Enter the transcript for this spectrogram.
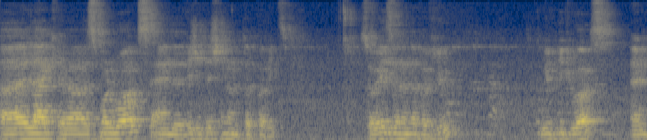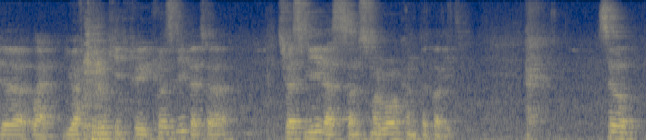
uh, like uh, small rocks and uh, vegetation on top of it. So here's another view with big rocks, and uh, well, you have to look it very closely, but trust me, there's some small rock on top of it. so uh,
